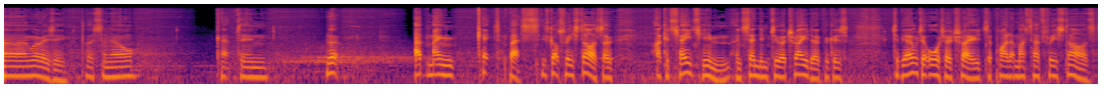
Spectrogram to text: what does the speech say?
Uh, where is he? Personnel, captain. Look, Abman Ketbas. He's got three stars, so I could change him and send him to a trader because to be able to auto trade, the pilot must have three stars.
